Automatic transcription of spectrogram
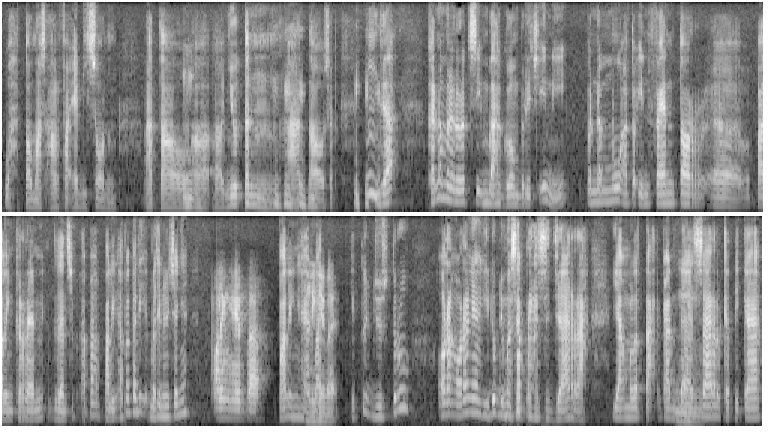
wah, Thomas Alva Edison, atau Hmm. uh, uh, Newton, atau siapa. Enggak, karena menurut si Mbah Gombrich ini, penemu atau inventor uh, paling keren dan apa paling apa tadi bahasa Indonesianya Paling hebat. paling hebat, Paling hebat. itu justru orang-orang yang hidup di masa prasejarah yang meletakkan Hmm. dasar ketika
